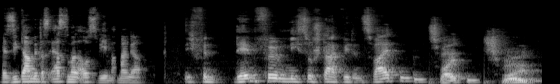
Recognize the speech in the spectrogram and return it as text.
Er sieht damit das erste Mal aus wie im Manga. Ich finde den Film nicht so stark wie den zweiten. zweiten schon.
